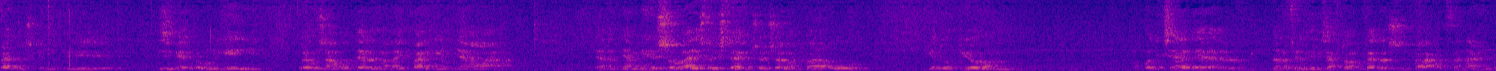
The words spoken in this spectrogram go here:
φέτος και με τις ζημίες που έχουν γίνει, που έχουν σαν αποτέλεσμα να υπάρχει μια, μια μείωση σοβαρή στο εισόδημα του παραγωγού, για το οποίο από ό,τι ξέρετε δεν οφείλεται και σε αυτόν φέτος, οι παράγοντε θα είναι άλλοι.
